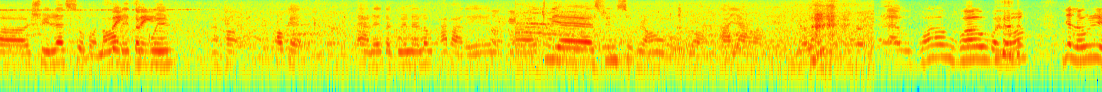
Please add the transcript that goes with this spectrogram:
အာရွှေလက်စွပ်ပေါ့နော်လေးတကွင်းဟုတ်ဟုတ်ကဲ့အဲလည်းတကွင်းလည်းလောက်ထားပါတယ်လို့အာသူ့ရဲ့ swimsuit brown ကိုတော့အားရပါတယ်ပြောလိုက်အဲဝေါဝေါဘာနော် မျက်လုံးတွေ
